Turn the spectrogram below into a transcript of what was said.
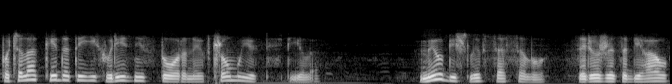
почала кидати їх в різні сторони, в чому й спіла. Ми обійшли все село. Сережа забігав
